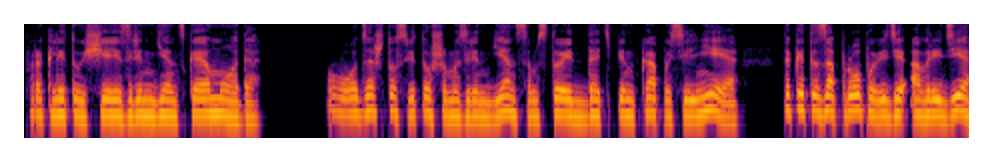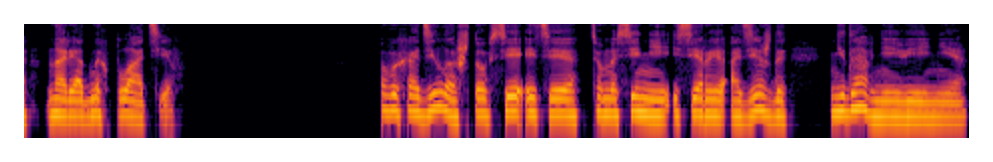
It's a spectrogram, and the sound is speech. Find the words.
«Проклятущая изренгенская мода! Вот за что святошам изренгенцам стоит дать пинка посильнее, так это за проповеди о вреде нарядных платьев». Выходило, что все эти темно-синие и серые одежды — недавнее веяние,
